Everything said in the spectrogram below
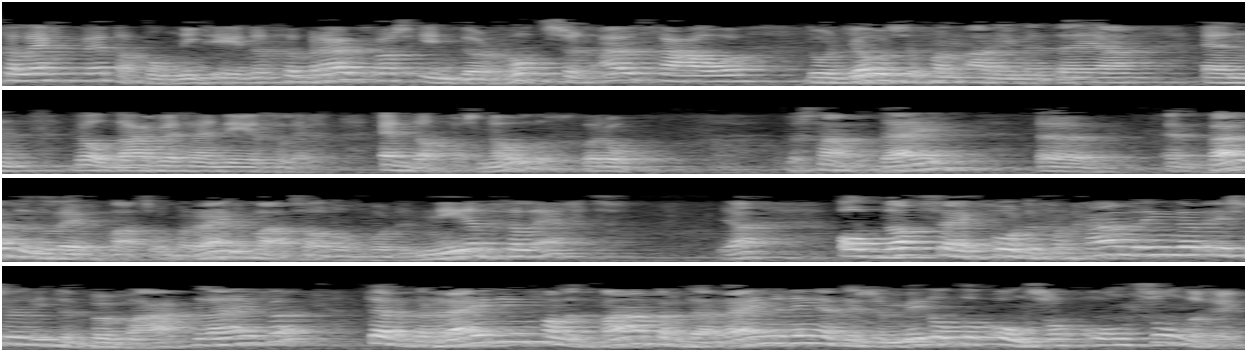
gelegd werd, dat nog niet eerder gebruikt was, in de rotsen uitgehouden door Jozef van Arimathea. En wel, daar werd hij neergelegd. En dat was nodig. Waarom? Er staat erbij, uh, en buiten de legerplaats op een reine plaats zal dat worden neergelegd. Ja, opdat zij voor de vergadering der Israëlieten bewaard blijven, ter bereiding van het water der reiniging. Het is een middel tot ontzondiging.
